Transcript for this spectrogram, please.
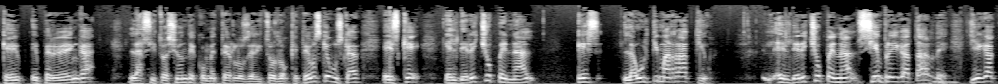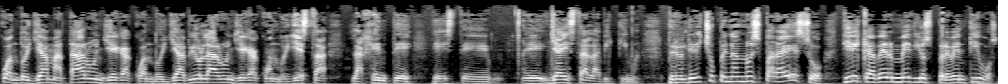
que eh, prevenga la situación de cometer los delitos. Lo que tenemos que buscar es que el derecho penal es la última ratio el derecho penal siempre llega tarde. Llega cuando ya mataron, llega cuando ya violaron, llega cuando ya está la gente, este, eh, ya está la víctima. Pero el derecho penal no es para eso. Tiene que haber medios preventivos.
